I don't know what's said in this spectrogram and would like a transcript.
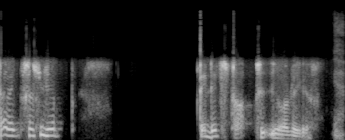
Stadigvæk, så synes jeg, det er lidt stram tid i øjeblikket. Ja.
